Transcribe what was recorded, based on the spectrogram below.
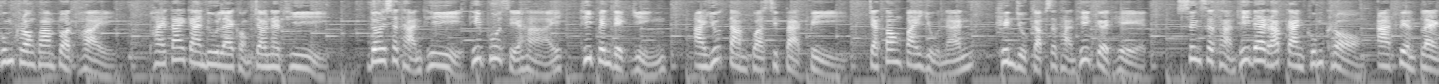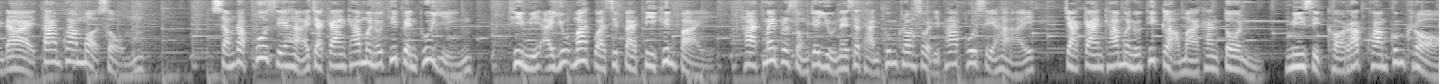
คุ้มครองความปลอดภัย ภายใต้การดูแลของเจ้าหน้าที่ โดยสถานที่ที่ผู้เสียหายที่เป็นเด็กหญิง อายุต่ำกว่า 18 ปี จะต้องไปอยู่นั้นขึ้นอยู่กับสถานที่เกิดเหตุ ซึ่งสถานที่ได้รับการคุ้มครองอาจเปลี่ยนแปลงได้ตามความเหมาะสมสำหรับผู้เสียหายจากการค้ามนุษย์ที่เป็นผู้หญิง ที่มีอายุมากกว่า 18 ปีขึ้นไป หากไม่ประสงค์จะอยู่ในสถานคุ้มครองสวัสดิภาพผู้เสียหาย จากการค้ามนุษย์ที่กล่าวมาข้างต้น มีสิทธิ์ขอรับความคุ้มครอง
